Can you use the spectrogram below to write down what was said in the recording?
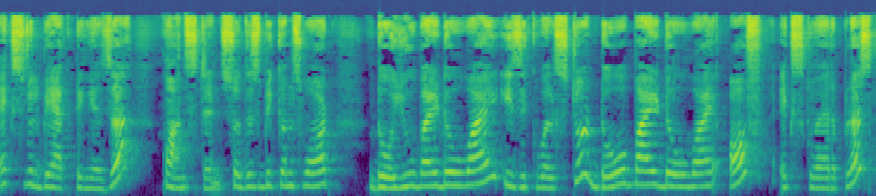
x will be acting as a constant. So this becomes what? Dou u by dou y is equals to dou by dou y of x square plus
